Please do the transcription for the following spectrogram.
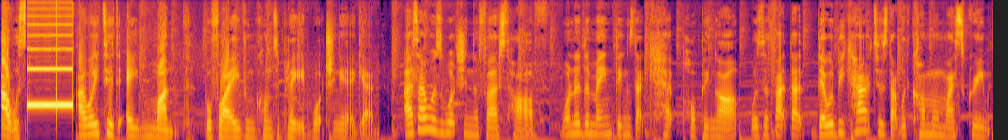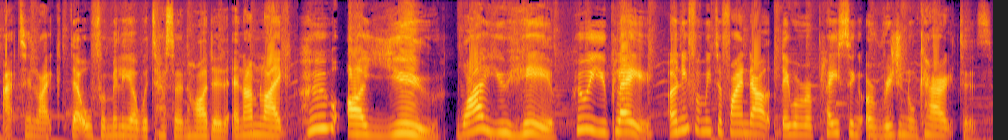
I was. I waited a month before I even contemplated watching it again. As I was watching the first half, one of the main things that kept popping up was the fact that there would be characters that would come on my screen acting like they're all familiar with Tessa and Hardin. And I'm like, who are you? Why are you here? Who are you playing? Only for me to find out they were replacing original characters.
